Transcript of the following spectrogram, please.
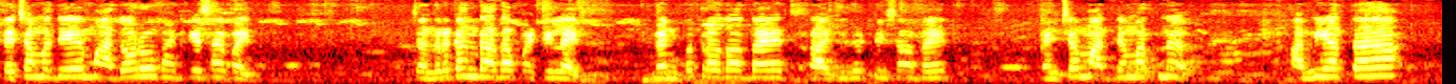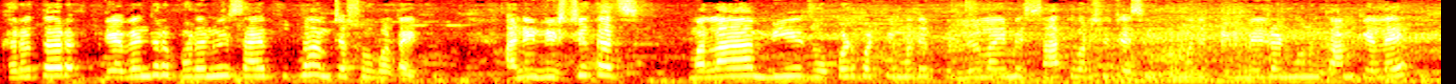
त्याच्यामध्ये माधवराव घाटगे साहेब आहेत चंद्रकांत दादा पाटील आहेत गणपतराव दादा आहेत राजू शेट्टी साहेब आहेत त्यांच्या माध्यमातून आम्ही आता खरं तर देवेंद्र फडणवीस साहेबसुद्धा आमच्यासोबत आहेत. आणि निश्चितच मला मी झोपडपट्टीमध्ये फिरलेलो आहे. मी सात वर्ष जयसिंगपूरमध्ये फिल्म एजंट म्हणून काम केलं आहे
